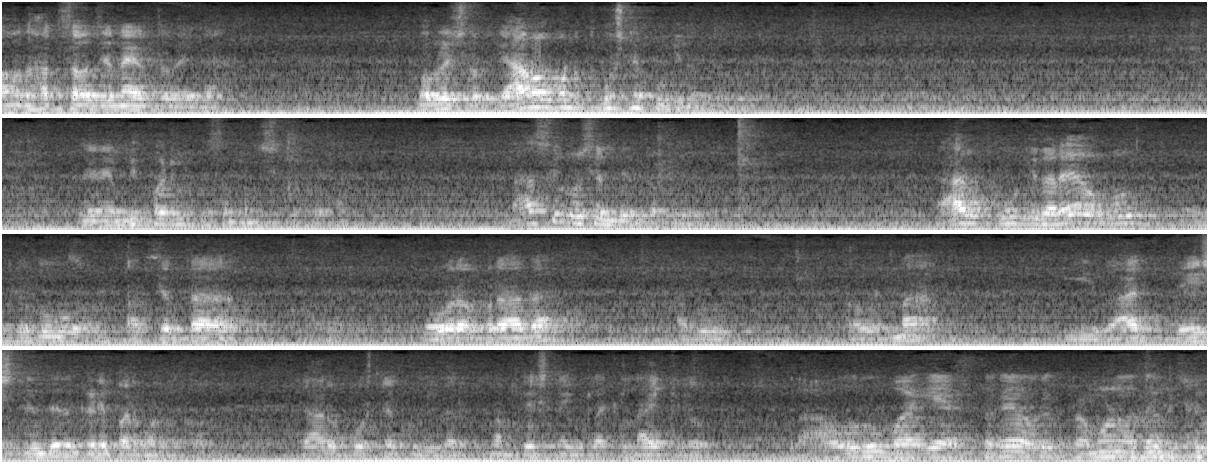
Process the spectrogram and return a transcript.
ಒಂದು ಹತ್ತು ಸಾವಿರ ಜನ ಇರ್ತದೆ ಈಗ. ಬಬಲೇಶ್ವರ್ಗೆ ಯಾರೋ ಬಂದು ಘೋಷಣೆ ಕೂಗಿದಂತ. ನೀನು ಎಂ ಬಿ ಪಾಟೀಲ್ಗೆ ಸಂಬಂಧಿಸಿದ ನಾಸಿರ್ ಹುಸೇನ್ ಇರ್ತಾರೆ ಯಾರು ಕೂಗಿದ್ದಾರೆ ಅವರು? ಅದು ಅತ್ಯಂತ ಘೋರ ಅಪರಾಧ. ಅದು ಅವ್ರನ್ನ ಈ ರಾಜ್ಯ ದೇಶದಿಂದ ಗಡಿಪಾರು ಮಾಡಬೇಕು ಅವರು. ಯಾರು ಘೋಷಣೆ ಕೂಗಿದ್ದಾರೆ ನಮ್ಮ ದೇಶನ ಇರ್ಲಿಕ್ಕೆ ಲಾಯ್ಕಿಲ್ಲ ಅವರು. ಅವರು ಭಾಗಿಯಾಗ್ತಾರೆ ಅವ್ರಿಗೆ ಪ್ರಮಾಣ ಅದಕ್ಕೆ-.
